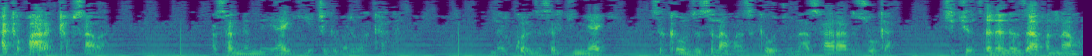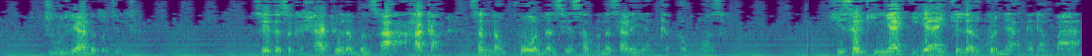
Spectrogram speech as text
aka fara kafsawa. A sannan ne yaƙi ya ci gaba da wakana. Larkur da sarkin yaƙi suka wanzu suna masu kawo juna sara da suka cikin tsananin zafin nama juriya da bajinta. Sai da suka shafe rabin sa'a haka sannan kowannen sai ya samu nasarar yankan ɗan uwansa. Shi sarkin yaƙi ya yanki larkur ne a gadon baya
